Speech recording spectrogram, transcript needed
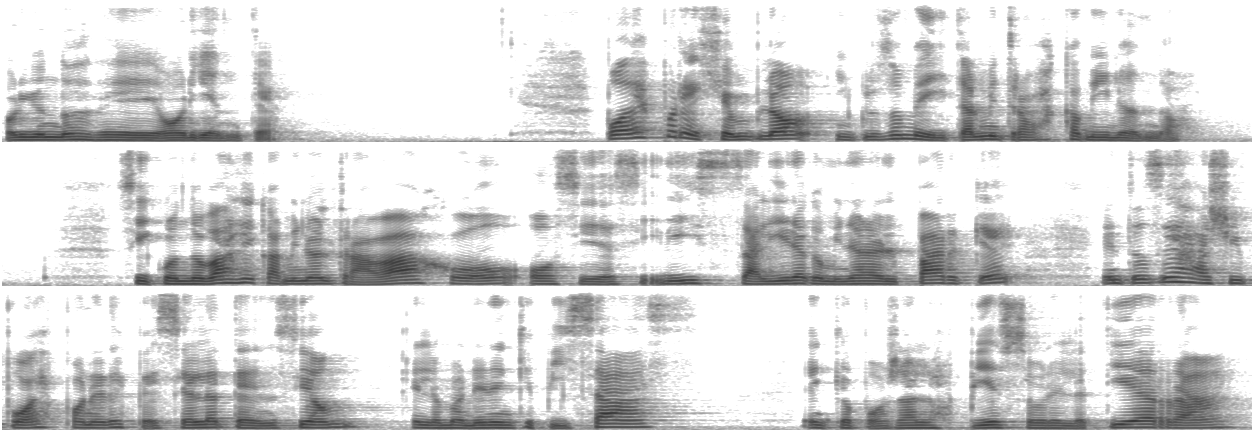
oriundos de Oriente. Podés, por ejemplo, incluso meditar mientras vas caminando. Si cuando vas de camino al trabajo o si decidís salir a caminar al parque, entonces allí podés poner especial atención en la manera en que pisás, en que apoyas los pies sobre la tierra,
